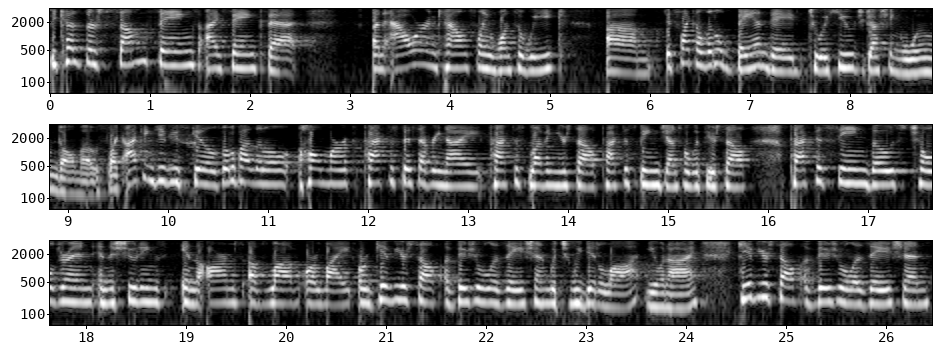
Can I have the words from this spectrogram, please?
Because there's some things I think that an hour in counseling once a week. Um, it's like a little band-aid to a huge gushing wound almost like i can give you skills little by little homework practice this every night practice loving yourself practice being gentle with yourself practice seeing those children in the shootings in the arms of love or light or give yourself a visualization which we did a lot you and i give yourself a visualization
